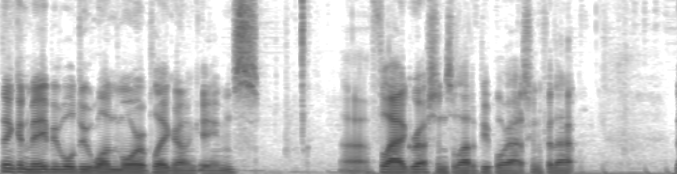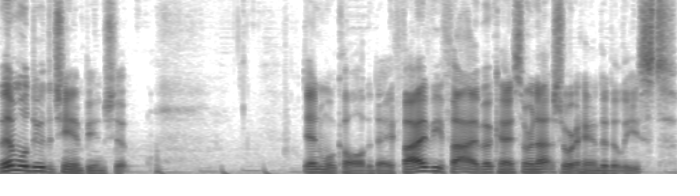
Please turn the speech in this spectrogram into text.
Thinking maybe we'll do one more playground games. Uh, flag rush, since a lot of people are asking for that. Then we'll do the championship. Then we'll call it a day. 5v5, okay, so we're not shorthanded at least.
